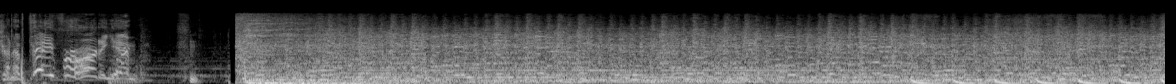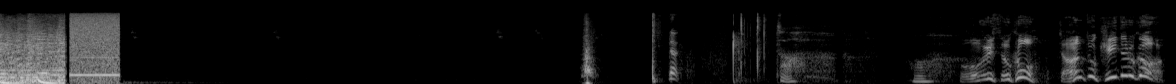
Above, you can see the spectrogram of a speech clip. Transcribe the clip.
Gonna pay for hurting him! Oh, おいそこちゃんと聞いてるか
